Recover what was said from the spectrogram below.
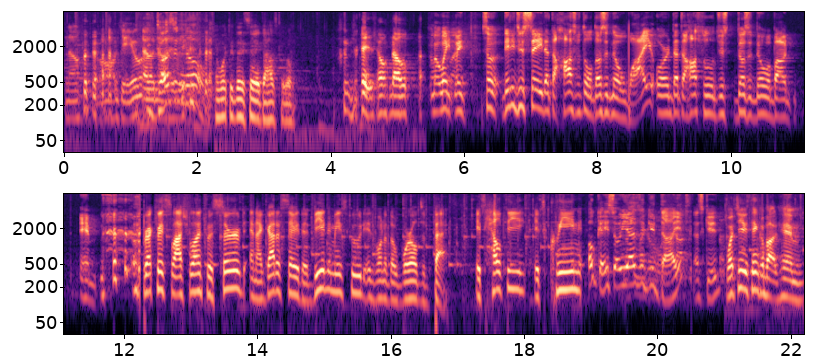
No. Oh, ờ, chịu. I He doesn't know. And what did they say at the hospital? they don't know. But wait, wait. So did he just say that the hospital doesn't know why, or that the hospital just doesn't know about him? Breakfast slash lunch was served, and I gotta say that Vietnamese food is one of the world's best. It's healthy, it's clean. Okay, so he has a good diet. That's good. What do you think about him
